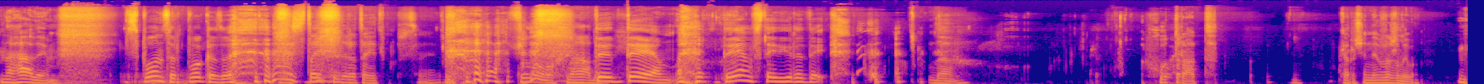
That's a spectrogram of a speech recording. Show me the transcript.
Нагадуємо. Спонсор показу hydrated. Це Філолог нагадує. ТМ. ТМ State Gradate. Да. Хутрат. Коротше, неважливо.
